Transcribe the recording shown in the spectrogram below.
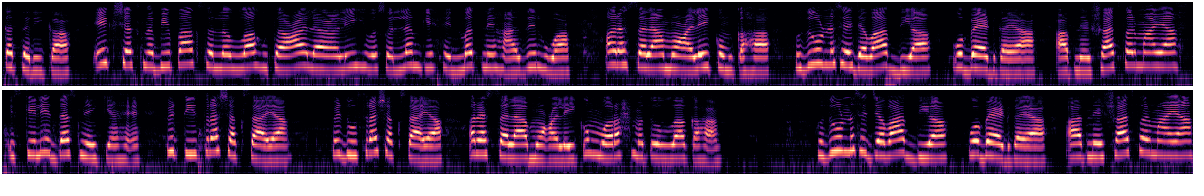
का तरीका, एक शख्स नबी पाक सल्लल्लाहु अलैहि वसल्लम की खिदमत में हाजिर हुआ और अस्सलाम वालेकुम कहा। हुजूर ने से जवाब दिया, वो बैठ गया। आपने इरशाद फरमाया, इसके लिए दस नेकियाँ हैं। फिर तीसरा शख्स आया, फिर दूसरा शख्स आया और अस्सलाम वालेकुम कहा। हुजूर ने से जवाब दिया, वो बैठ गया। आपने इरशाद फरमाया,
